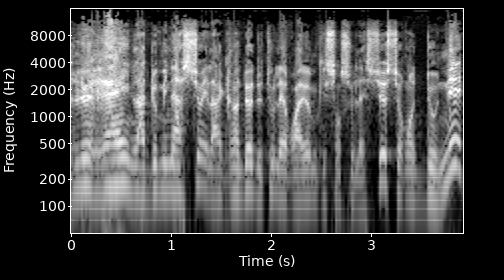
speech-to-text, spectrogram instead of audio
Le règne, la domination et la grandeur de tous les royaumes qui sont sous les cieux seront donnés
